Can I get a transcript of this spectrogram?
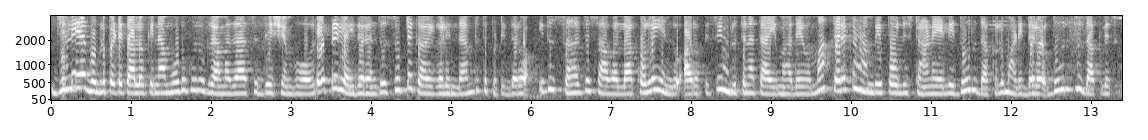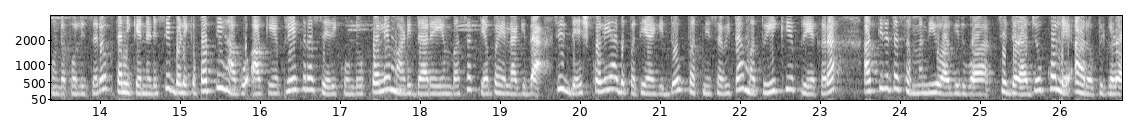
ಜಿಲ್ಲೆಯ ಗುಂಡ್ಲುಪೇಟೆ ತಾಲೂಕಿನ ಮೂಡುಗೂರು ಗ್ರಾಮದ ಸಿದ್ದೇಶ್ ಎಂಬುವವರು ಏಪ್ರಿಲ್ ಐದರಂದು ಸುಟ್ಟ ಗಾಯಗಳಿಂದ ಮೃತಪಟ್ಟಿದ್ದರು. ಇದು ಸಹಜ ಸಾವಲ್ಲ, ಕೊಲೆ ಎಂದು ಆರೋಪಿಸಿ ಮೃತನ ತಾಯಿ ಮಹದೇವಮ್ಮ ತೆರಕಣಾಂಬಿ ಪೊಲೀಸ್ ಠಾಣೆಯಲ್ಲಿ ದೂರು ದಾಖಲು ಮಾಡಿದ್ದರು. ದೂರನ್ನು ದಾಖಲಿಸಿಕೊಂಡ ಪೊಲೀಸರು ತನಿಖೆ ನಡೆಸಿ ಬಳಿಕ ಪತ್ನಿ ಹಾಗೂ ಆಕೆಯ ಪ್ರಿಯಕರ ಸೇರಿಕೊಂಡು ಕೊಲೆ ಮಾಡಿದ್ದಾರೆ ಎಂಬ ಸತ್ಯ ಬಯಲಾಗಿದೆ. ಸಿದ್ದೇಶ್ ಕೊಲೆಯಾದ ಪತಿಯಾಗಿದ್ದು, ಪತ್ನಿ ಸವಿತಾ ಮತ್ತು ಈಕೆಯ ಪ್ರಿಯಕರ ಹತ್ತಿರದ ಸಂಬಂಧಿಯೂ ಆಗಿರುವ ಸಿದ್ದರಾಜು ಕೊಲೆ ಆರೋಪಿಗಳು.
